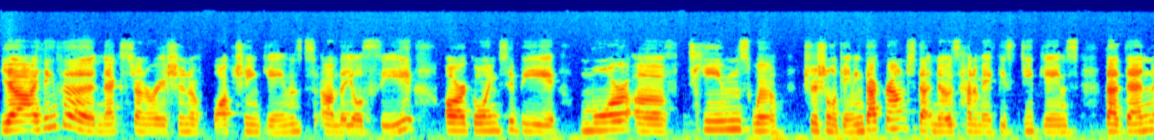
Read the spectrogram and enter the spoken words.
yeah, I think the next generation of blockchain games um, that you'll see are going to be more of teams with traditional gaming background that knows how to make these deep games that then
